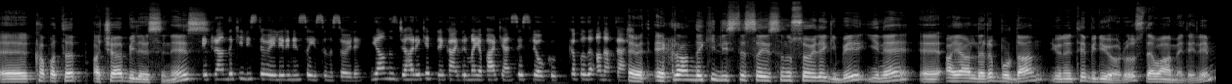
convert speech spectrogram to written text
e, kapatıp açabilirsiniz. Ekrandaki liste öğelerinin sayısını söyle. Yalnızca hareketle kaydırma yaparken sesli oku. Kapalı anahtar. Evet ekrandaki liste sayısını söyle gibi yine e, ayarları buradan yönetebiliyoruz. Devam edelim.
